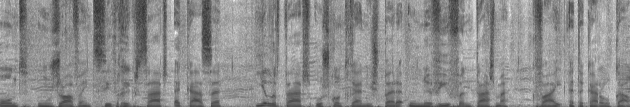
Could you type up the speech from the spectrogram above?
onde um jovem decide regressar a casa e alertar os conterrâneos para um navio fantasma que vai atacar o local.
